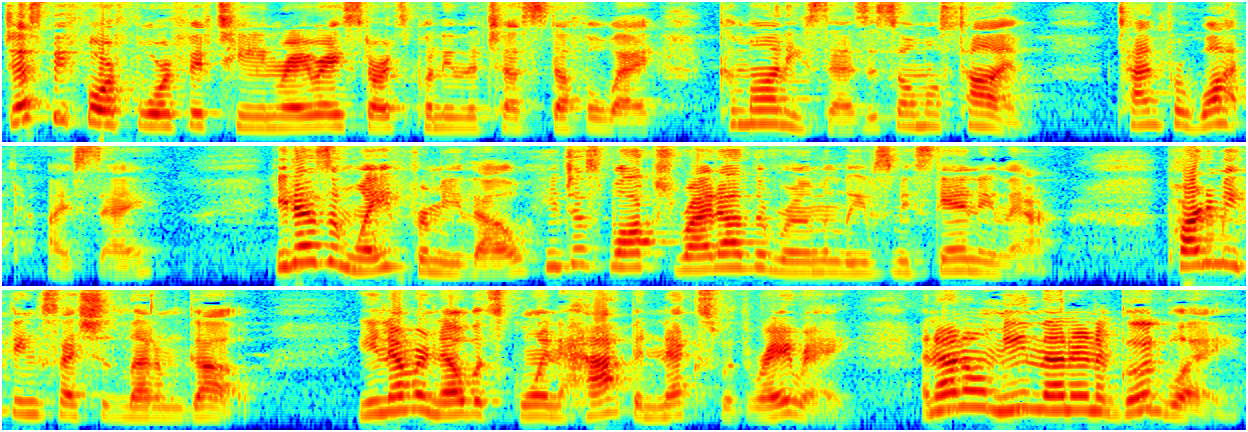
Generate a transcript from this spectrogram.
Just before 4:15, Ray Ray starts putting the chest stuff away. "Come on," he says. "It's almost time." "Time for what?" I say. He doesn't wait for me though. He just walks right out of the room and leaves me standing there. Part of me thinks I should let him go. You never know what's going to happen next with Ray Ray, and I don't mean that in a good way,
